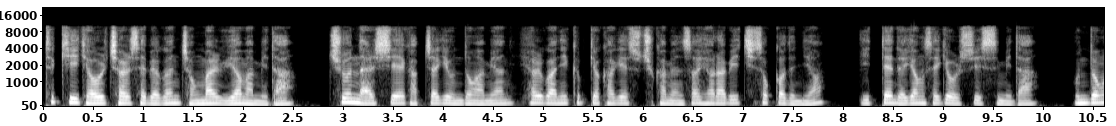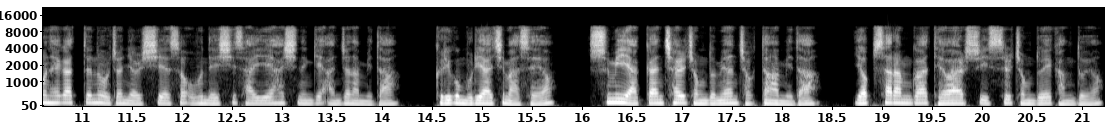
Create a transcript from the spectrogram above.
특히 겨울철 새벽은 정말 위험합니다. 추운 날씨에 갑자기 운동하면 혈관이 급격하게 수축하면서 혈압이 치솟거든요. 이때 뇌경색이 올 수 있습니다. 운동은 해가 뜨는 오전 10시에서 오후 4시 사이에 하시는 게 안전합니다. 그리고 무리하지 마세요. 숨이 약간 찰 정도면 적당합니다. 옆 사람과 대화할 수 있을 정도의 강도요.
